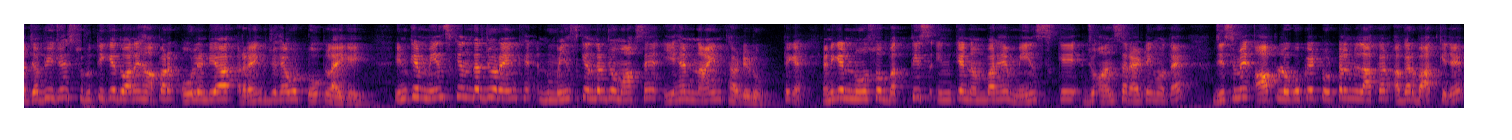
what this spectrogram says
जब भी जो है श्रुति के द्वारा यहाँ पर ऑल इंडिया रैंक जो है वो टॉप लाई गई। इनके मेंस के अंदर जो रैंक है मेंस के अंदर जो मार्क्स हैं, ये है 932 ठीक है? यानी कि 932 इनके नंबर है मेंस के जो आंसर राइटिंग होता है, जिसमें आप लोगों के टोटल मिलाकर अगर बात की जाए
